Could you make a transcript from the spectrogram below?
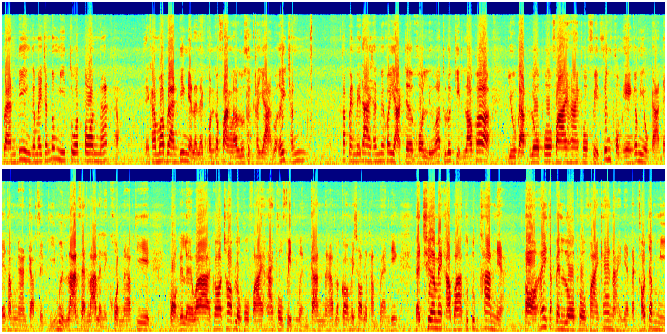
แบรนดิ้งทำไมฉันต้องมีตัวตนนะครับไอ้คำว่าแบรนดิ้งเนี่ยหลายๆคนก็ฟังแล้วรู้สึกขยาดว่าเอ้ยฉันถ้าเป็นไม่ได้ฉันไม่ค่อยอยากเจอคนหรือว่าธุรกิจเราก็อยู่แบบ low profile high profit ซึ่งผมเองก็มีโอกาสได้ทำงานกับเศรษฐีหมื่นล้านแสนล้านหลาย ๆ คนนะครับ ที่ บอกได้เลยว่าก็ชอบ low profile high profit เหมือนกันนะครับ แล้วก็ไม่ชอบจะทำ branding แต่เชื่อไหมครับว่าทุกๆท่านเนี่ยต่อให้จะเป็น low profile แค่ไหนเนี่ย แต่เขาจะมี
